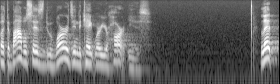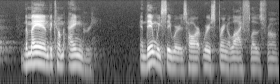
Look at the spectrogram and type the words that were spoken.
but the Bible says the words indicate where your heart is. Let the man become angry, and then we see where his heart, where his spring of life flows from.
